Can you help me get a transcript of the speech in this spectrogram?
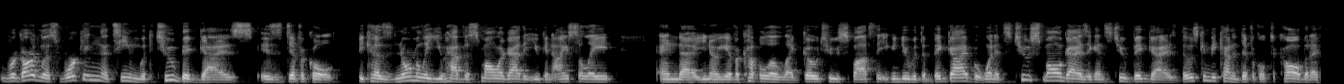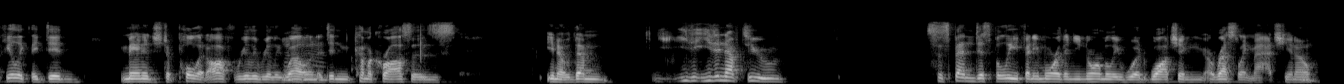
regardless, working a team with two big guys is difficult because normally you have the smaller guy that you can isolate, and uh, you know you have a couple of like go-to spots that you can do with the big guy. But when it's two small guys against two big guys, those can be kind of difficult to call. But I feel like they did manage to pull it off really, really well, and Mhm. it didn't come across as, you know, them. You, you didn't have to suspend disbelief any more than you normally would watching a wrestling match. You know.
